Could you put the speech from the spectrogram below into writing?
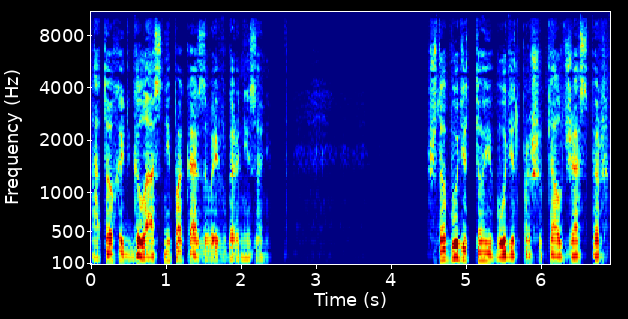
а то хоть глаз не показывай в гарнизоне. — Что будет, то и будет, — прошептал Джаспер.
